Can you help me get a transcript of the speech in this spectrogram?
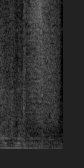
Unstoppable.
